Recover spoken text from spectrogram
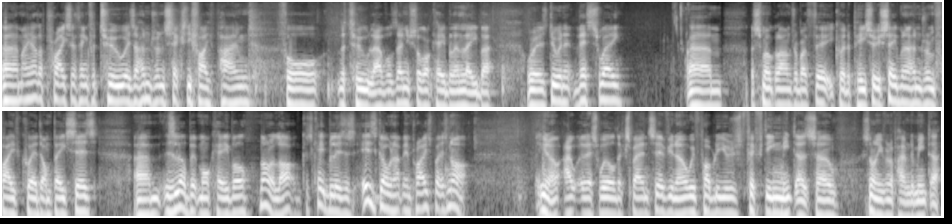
Um, I had a price I think for two is 165 pound for the two levels. Then you still got cable and labour. Whereas doing it this way um, the smoke alarms are about 30 quid a piece so you're saving 105 quid on bases. Um, there's a little bit more cable. Not a lot because cable is is going up in price but it's not you know, out of this world expensive. You know, we've probably used 15 meters, so it's not even a pound a meter.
